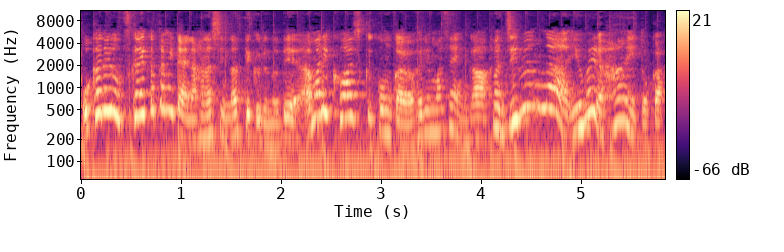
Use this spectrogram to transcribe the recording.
お金の使い方みたいな話になってくるのであまり詳しく今回は触れませんが、まあ、自分が読める範囲とか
